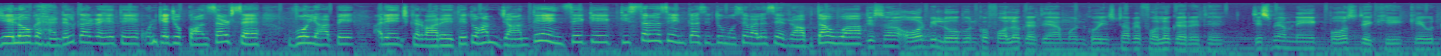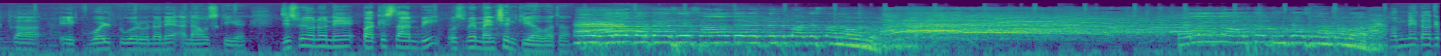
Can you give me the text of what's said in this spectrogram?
ये लोग हैंडल कर रहे थे। उनके जो कॉन्सर्ट्स है वो यहाँ पे अरेंज करवा रहे थे। तो हम जानते हैं इनसे कि किस तरह से इनका सिद्धू मूसेवाला से रबता हुआ। जिस तरह और भी लोग उनको फॉलो करते हैं हम उनको इंस्टा पे फॉलो कर रहे थे जिसमें हमने एक पोस्ट देखी कि उनका एक वर्ल्ड टूर उन्होंने अनाउंस किया है जिसमें उन्होंने पाकिस्तान भी उसमें मेंशन किया हुआ था। वादा करता है साल दे विच विच पाकिस्तान आवांगे तो हमने कहा कि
